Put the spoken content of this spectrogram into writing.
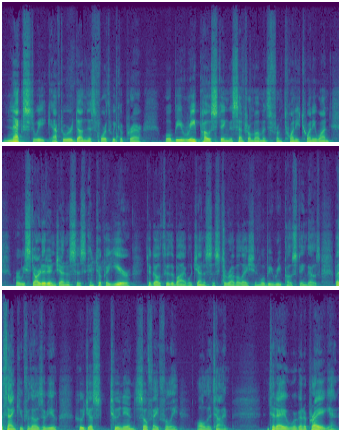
next week, after we're done this fourth week of prayer, we'll be reposting the central moments from 2021, where we started in Genesis and took a year to go through the Bible, Genesis to Revelation. We'll be reposting those. But thank you for those of you who just tune in so faithfully all the time. Today we're going to pray again.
